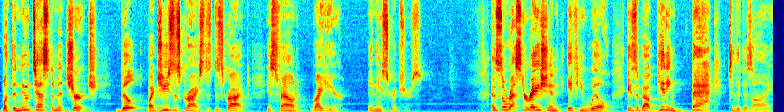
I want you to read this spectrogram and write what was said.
But the New Testament church, built by Jesus Christ, as described, is found right here in these scriptures. And so, restoration, if you will, is about getting back to the design.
